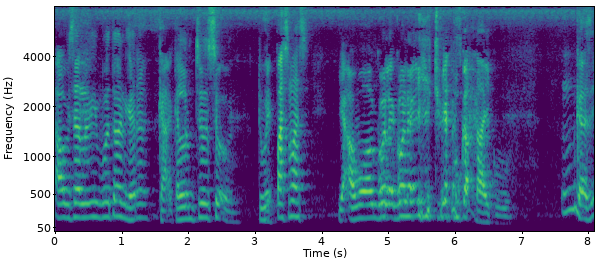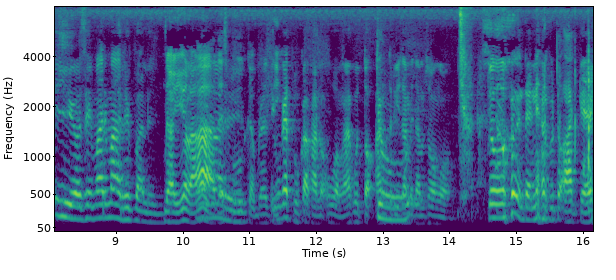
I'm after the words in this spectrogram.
Aku bisa lebih potongan gara gak kelem susuk. Duit pas Mas. Ya Allah golek-golek iki duit. Buka taiku Enggak sih iya sih mari-mari paling. Nah iyalah, tes mari. buka berarti. Iku ket buka kan uang aku tok antri sampai jam 09.00 Cuk, entene aku tok akeh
